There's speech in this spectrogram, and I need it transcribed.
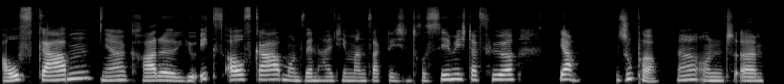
Aufgaben, ja, gerade UX-Aufgaben. Und wenn halt jemand sagt, ich interessiere mich dafür, ja, super. Ja, und ähm,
